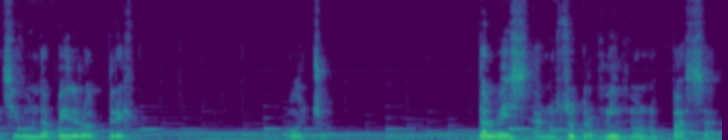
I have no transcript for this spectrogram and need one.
Segunda Pedro 3, 8. Tal vez a nosotros mismos nos pasa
